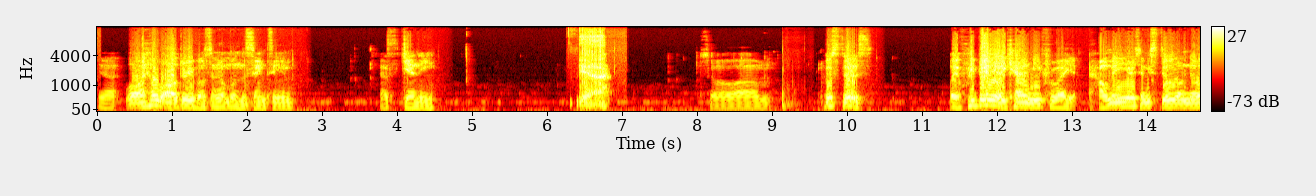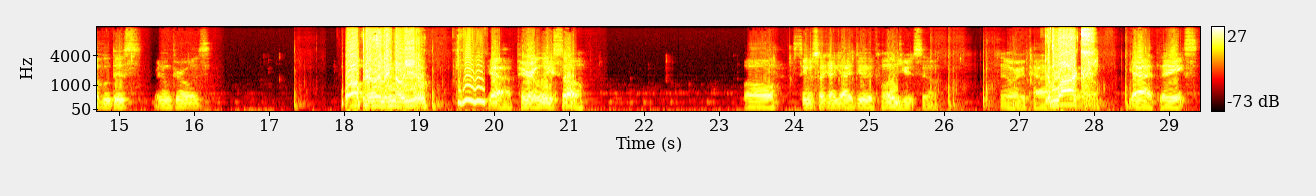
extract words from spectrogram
yeah. Well, I hope all three of us end up on the same team. That's Guinea. Yeah. So, um, who's this? Wait, we've been in the academy for like how many years and we still don't know who this random girl is? Well, apparently they know you. Yeah, apparently so. Well, seems like I gotta do the clone jutsu. To pass. Good luck. so- yeah, thanks.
